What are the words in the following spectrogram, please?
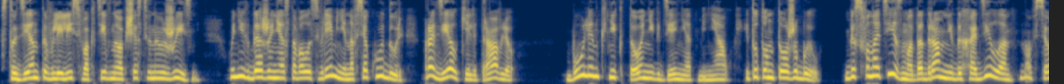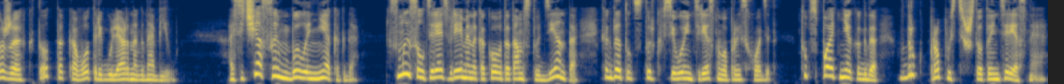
Студенты влились в активную общественную жизнь. У них даже не оставалось времени на всякую дурь, проделки или травлю. Буллинг никто нигде не отменял, и тут он тоже был. Без фанатизма до драм не доходило, но все же кто-то кого-то регулярно гнобил. А сейчас им было некогда. Смысл терять время на какого-то там студента, когда тут столько всего интересного происходит. Тут спать некогда, вдруг пропустишь что-то интересное.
